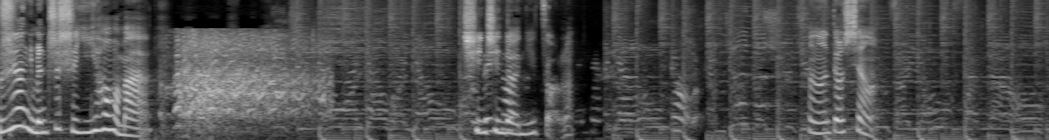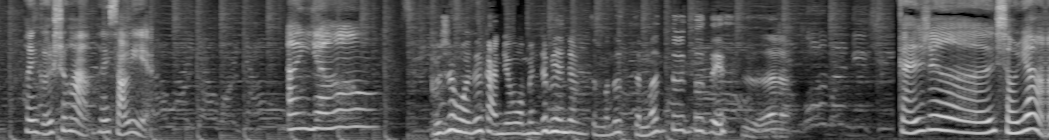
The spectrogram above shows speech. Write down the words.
不是让你们支持一号好吗？轻轻的你走了，可能掉线了。欢迎格式化，欢迎小李。哎呀，不是，我就感觉我们这边就怎么都怎么都都得死。感谢小样。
